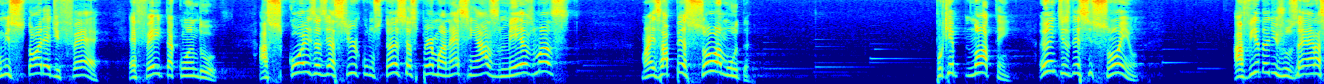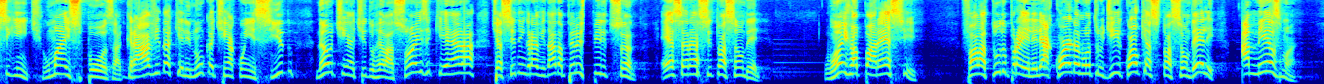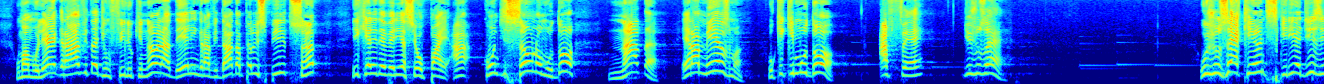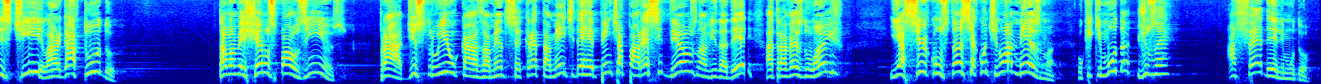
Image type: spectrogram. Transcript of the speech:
Uma história de fé é feita quando as coisas e as circunstâncias permanecem as mesmas, mas a pessoa muda. Porque, notem, antes desse sonho, a vida de José era a seguinte: uma esposa grávida que ele nunca tinha conhecido, não tinha tido relações e que era tinha sido engravidada pelo Espírito Santo. Essa era a situação dele. O anjo aparece, fala tudo para ele. Ele acorda no outro dia e qual que é a situação dele? A mesma. Uma mulher grávida de um filho que não era dele, engravidada pelo Espírito Santo e que ele deveria ser o pai. A condição não mudou nada, era a mesma. O que, que mudou? A fé de José. O José que antes queria desistir, largar tudo, estava mexendo os pauzinhos para destruir o casamento secretamente, de repente aparece Deus na vida dele, através do anjo, e a circunstância continua a mesma. O que, que muda? José. A fé dele mudou.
